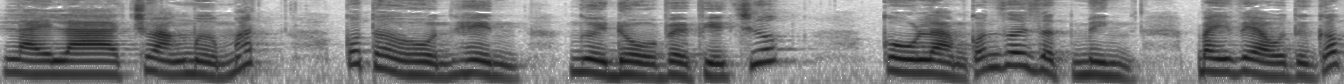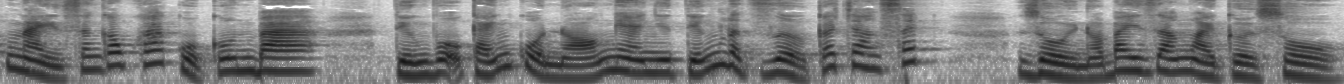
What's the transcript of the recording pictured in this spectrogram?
Layla choàng mở mắt, cô thở hổn hển, người đổ về phía trước. Cô làm con rơi giật mình, bay vèo từ góc này sang góc khác của côn ba. Tiếng vỗ cánh của nó nghe như tiếng lật dở các trang sách, rồi nó bay ra ngoài cửa sổ.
